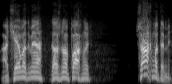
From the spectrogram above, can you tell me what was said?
А чем от меня должно пахнуть? Шахматами.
